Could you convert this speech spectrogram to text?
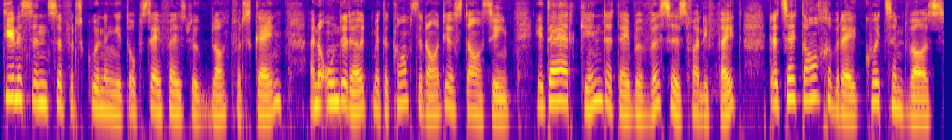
Tennyson se verskoning het op sy Facebook-blad verskyn. In 'n onderhoud met 'n Kaapse radiostasie het hy erken dat hy bewus is van die feit dat sy taalgebruik kwetsend was.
